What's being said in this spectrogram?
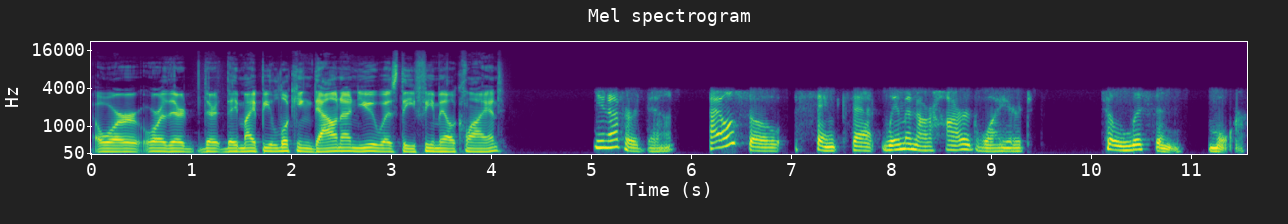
or or they're, they're they might be looking down on you as the female client. You know, I've heard that. I also think that women are hardwired to listen more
